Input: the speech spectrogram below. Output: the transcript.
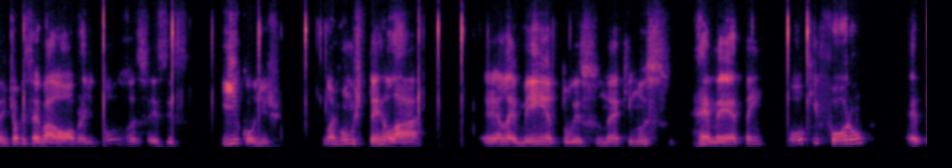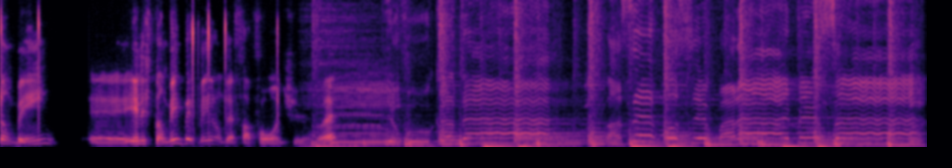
a gente observar a obra de todos esses ícones, nós vamos ter lá é, elementos né, que nos remetem ou que foram é, também, é, eles também beberam dessa fonte, não é? Eu vou cantar fazer você parar e pensar.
